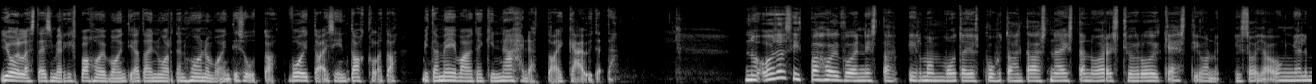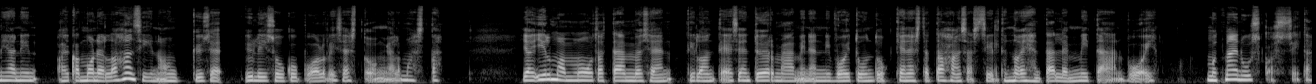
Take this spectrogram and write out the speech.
joilla sitä esimerkiksi pahoinvointia tai nuorten huonovointisuutta voitaisiin taklata, mitä me ei vaan jotenkin nähdä tai käytetä? No osa siitä pahoinvoinnista ilman muuta, jos puhutaan taas näistä nuorista, joilla oikeasti on isoja ongelmia, niin aika monellahan siinä on kyse ylisukupolvisesta ongelmasta. Ja ilman muuta tämmöiseen tilanteeseen törmääminen niin voi tuntua kenestä tahansa siltä, no eihän tälle mitään voi. Mutta mä en usko sitä.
